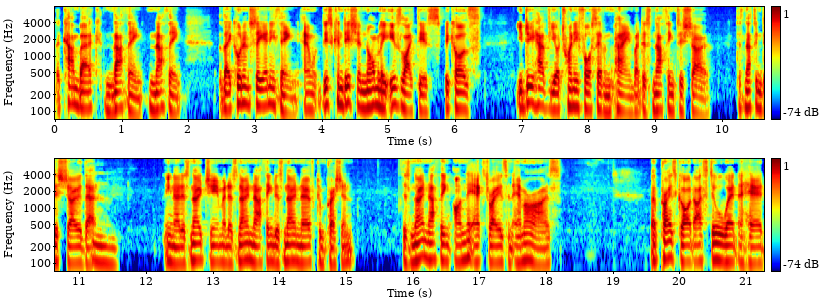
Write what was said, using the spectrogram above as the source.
The come back, nothing, nothing. They couldn't see anything. And this condition normally is like this because you do have your 24 7 pain, but there's nothing to show. There's nothing to show that, mm. you know, there's no tumor, there's no nothing, there's no nerve compression, there's no nothing on the x rays and MRIs. But praise God, I still went ahead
